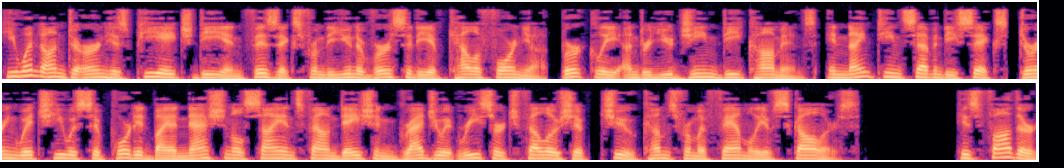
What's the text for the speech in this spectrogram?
He went on to earn his Ph.D. in physics from the University of California, Berkeley under Eugene D. Commins, in 1976, during which he was supported by a National Science Foundation Graduate Research Fellowship. Chu comes from a family of scholars. His father,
